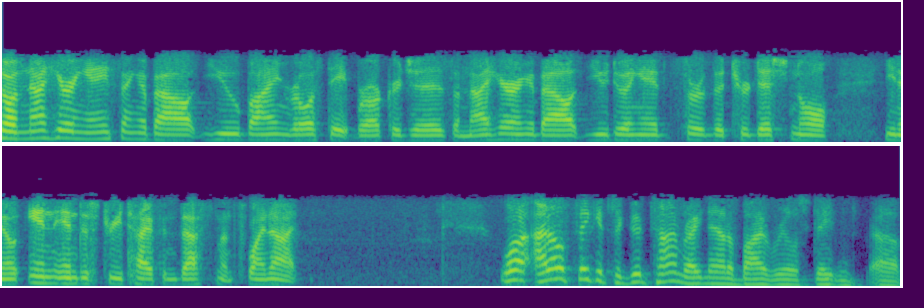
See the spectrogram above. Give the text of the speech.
So I'm not hearing anything about you buying real estate brokerages. I'm not hearing about you doing it sort of the traditional, you know, in industry type investments. Why not? Well, I don't think it's a good time right now to buy real estate and uh,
